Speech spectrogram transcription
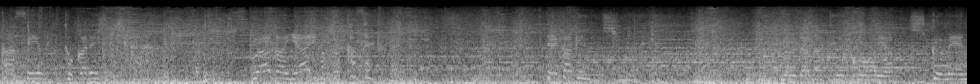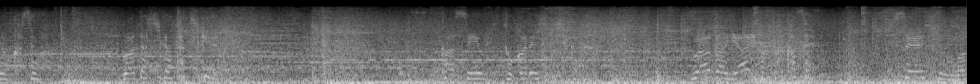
風より解かれし力我が刃と化せ手加減をしない無駄な抵抗はや宿命の風は私が断ち切る風より解かれし力我が刃と化せ聖書は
